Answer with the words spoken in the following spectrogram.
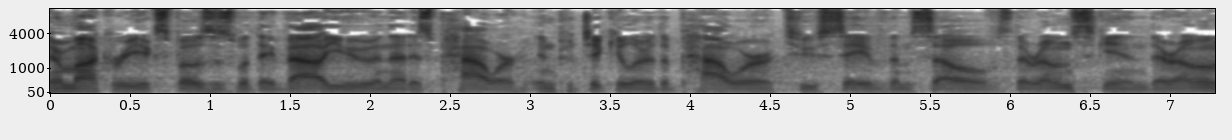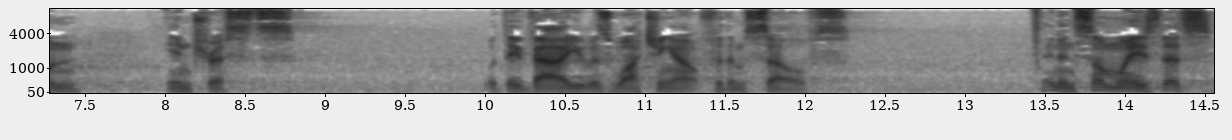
Their mockery exposes what they value, and that is power. In particular, the power to save themselves, their own skin, their own interests. What they value is watching out for themselves. And in some ways, that's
